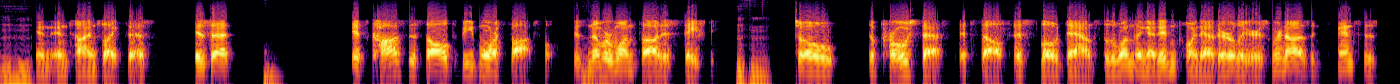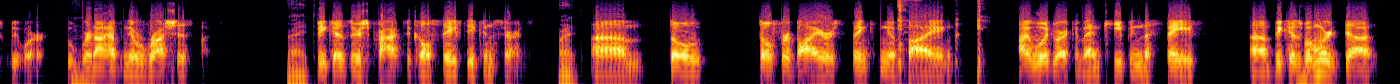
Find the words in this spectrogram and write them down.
mm-hmm. in, in times like this, is that it's caused us all to be more thoughtful because number one thought is safety. Mm-hmm. So the process itself has slowed down. So the one thing I didn't point out earlier is we're not as intense as we were. Mm-hmm. We're not having to rush as much. Right. Because there's practical safety concerns. Right. Um, so, so for buyers thinking of buying, I would recommend keeping the faith uh, because when we're done,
